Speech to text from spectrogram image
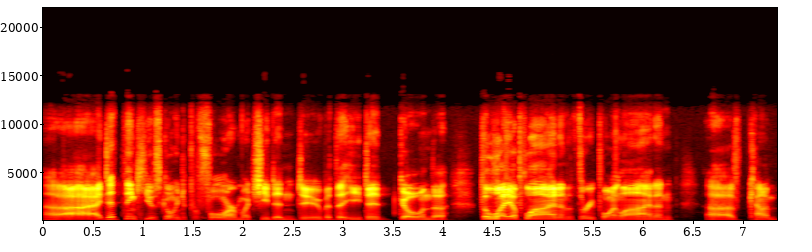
uh, I did think he was going to perform, which he didn't do, but that he did go in the, the layup line and the three point line and uh, kind of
